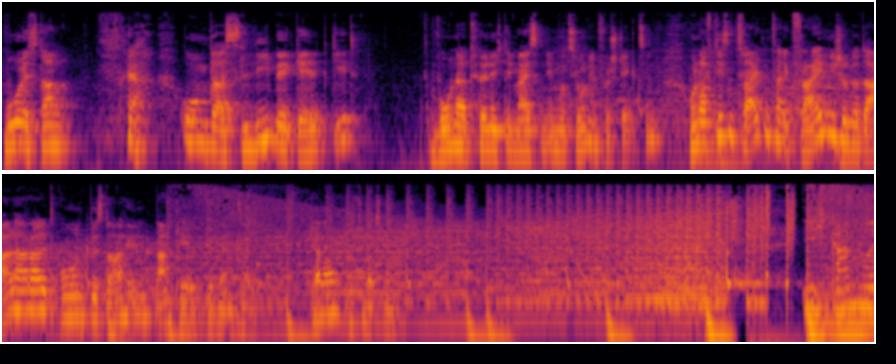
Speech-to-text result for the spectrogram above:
wo es dann ja, um das liebe Geld geht wo natürlich die meisten Emotionen versteckt sind. Und auf diesen zweiten Teil freue ich mich schon total, Harald, und bis dahin danke für deine Zeit. Gerne, bis zum nächsten Mal. Ich kann nur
